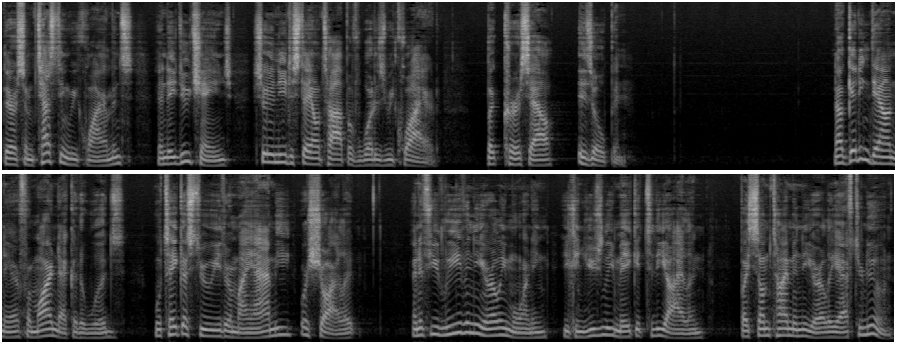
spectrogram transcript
There are some testing requirements, and they do change, so you need to stay on top of what is required. But Curacao is open. Now, getting down there from our neck of the woods will take us through either Miami or Charlotte, and if you leave in the early morning, you can usually make it to the island by sometime in the early afternoon.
